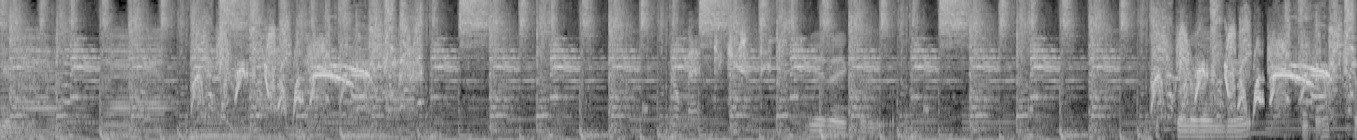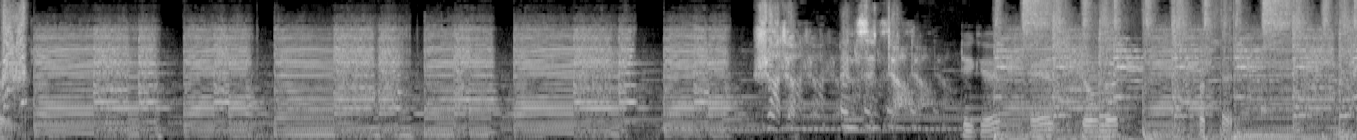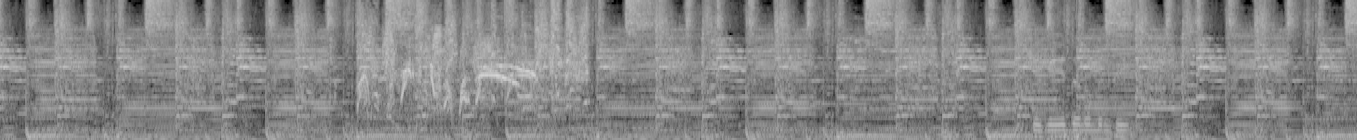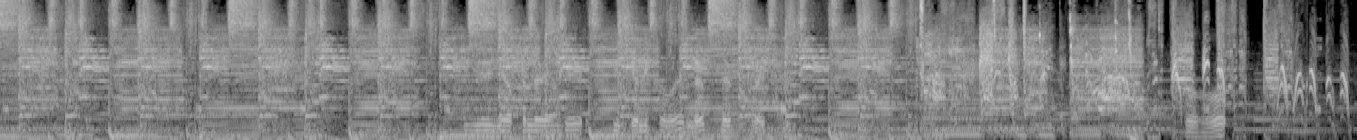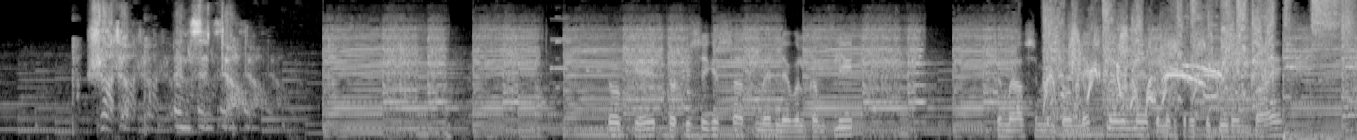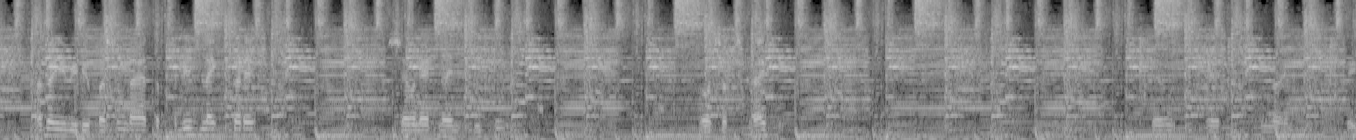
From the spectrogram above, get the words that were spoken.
ये मिला। Romantic, isn't it? ये रहा एक और ये वाला। इसको लगाएंगे इधर side Shut up and sit down. ठीक है एस डॉलर परसेंट ठीक है, ये दोनों मिल गई। ये यहाँ पर लगाएँगे ये क्या लिखा हुआ है? लेफ़्ट लेफ़्ट राइट ओहो। Shut up and sit down. Okay तो इसी के साथ में लेवल कंप्लीट तो मैं आपसे मिलता हूँ नेक्स्ट लेवल में तो मेरी तरफ़ से गुड एंड बाय अगर ये वीडियो पसंद आया तो प्लीज़ लाइक करें. Seven eight nine three two और subscribe seven eight nine three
